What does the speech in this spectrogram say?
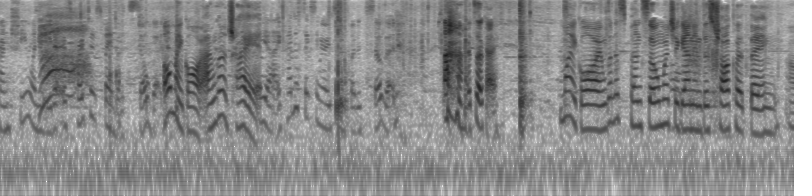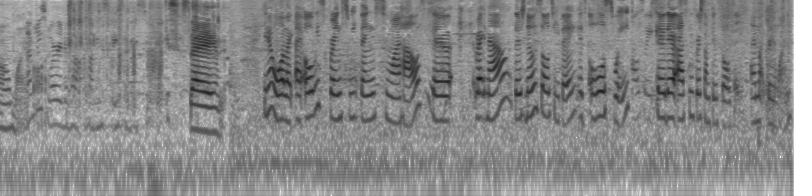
crunchy when you eat it. It's hard to explain, but it's so good. oh my god, I'm gonna try it. Yeah, it kind of sticks in your teeth, but it's so good. it's okay. my god, I'm gonna spend so much again in this chocolate thing. Oh my god. I'm god. just worried about having space in my suitcase. Same. You know what? Like I always bring sweet things to my house. So right now there's no salty thing. It's all sweet. So they're asking for something salty. I might bring one.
